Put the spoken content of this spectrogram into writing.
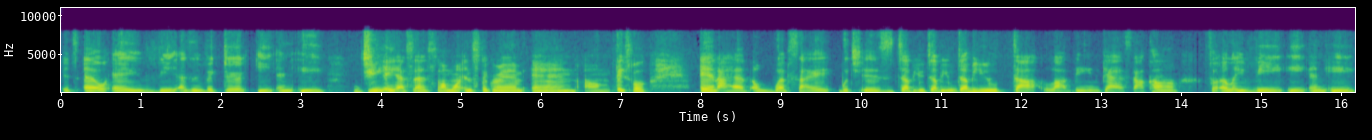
It's L A V as in Victor E N E G A S S. So I'm on Instagram and um, Facebook. And I have a website which is www.lavenegas.com. So L A V E N E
